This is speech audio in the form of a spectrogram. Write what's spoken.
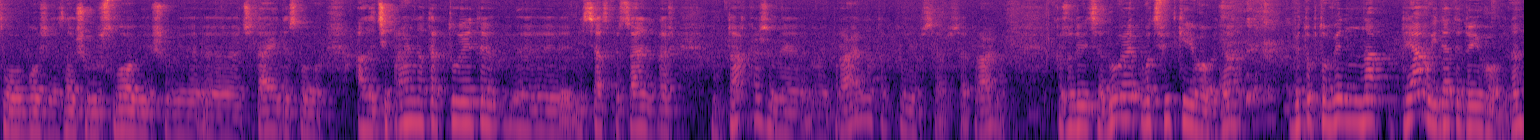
Слово Боже, я знаю, що ви в слові, що ви е, читаєте Слово, але чи правильно трактуєте е, місця списання? Кажеш, Ну так, каже, ми, ми правильно трактуємо, все, все правильно. Кажу, дивіться, ну ви от свідки Єгови, да? ви тобто ви прямо йдете до Єгови, да?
